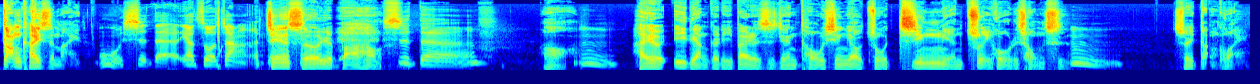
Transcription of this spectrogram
刚开始买的。哦，是的，要做账。今天十二月八号。是的。哦，嗯，还有一两个礼拜的时间，投信要做今年最后的冲刺，嗯，所以赶快。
